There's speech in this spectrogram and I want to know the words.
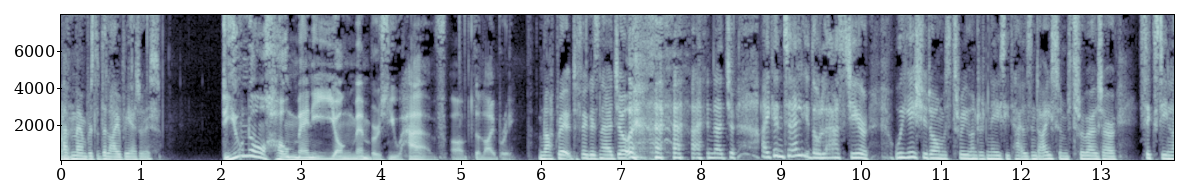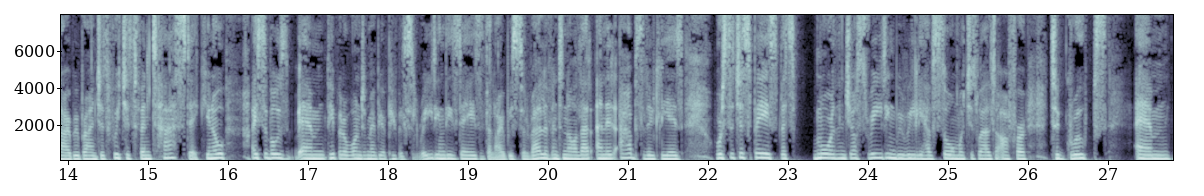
Right. members of the library out of it. Do you know how many young members you have of the library? I'm not great with the figures now, Joe. I'm not sure. I can tell you though, last year we issued almost 380,000 items throughout our 16 library branches, which is fantastic. You know, I suppose um, people are wondering maybe are people still reading these days? Is the library still relevant and all that? And it absolutely is. We're such a space that's more than just reading. We really have so much as well to offer to groups. Um,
